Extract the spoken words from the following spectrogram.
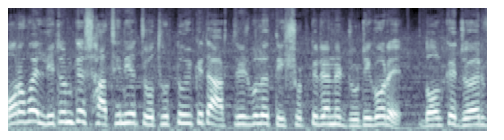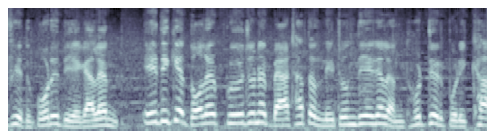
বড় ভাই লিটনকে সাথে নিয়ে চতুর্থ উইকেটে আটত্রিশ বলে তেষট্টি রানের জুটি করে দলকে জয়ের ভিত গড়ে দিয়ে গেলেন। এদিকে দলের প্রয়োজনে ব্যাট হাতে লিটন দিয়ে গেলেন ধৈর্যের পরীক্ষা।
